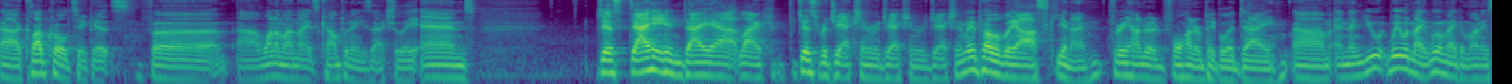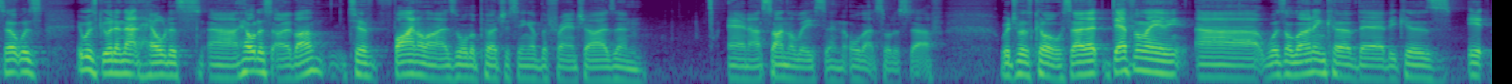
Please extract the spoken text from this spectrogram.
uh, club crawl tickets for uh, one of my mates' companies actually, and just day in day out like just rejection rejection rejection. We'd probably ask you know 300 400 people a day. Um, and then you we would make we were making money. So it was it was good and that held us uh, held us over to finalize all the purchasing of the franchise and and uh, sign the lease and all that sort of stuff, which was cool. So that definitely uh, was a learning curve there because it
